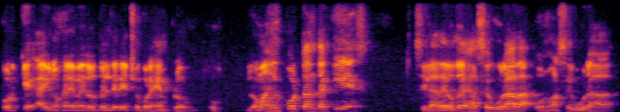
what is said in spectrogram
porque hay unos elementos del derecho, por ejemplo, lo más importante aquí es si la deuda es asegurada o no asegurada.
